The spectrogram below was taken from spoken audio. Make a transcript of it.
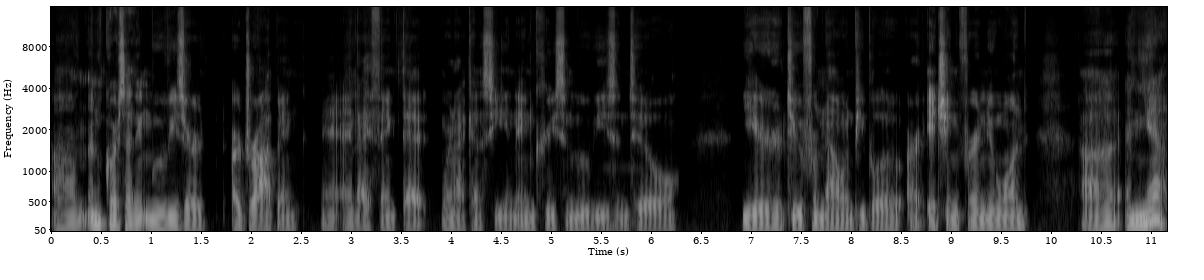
Um, and of course, I think movies are are dropping, and I think that we're not going to see an increase in movies until year or two from now when people are itching for a new one. Uh, and yeah,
